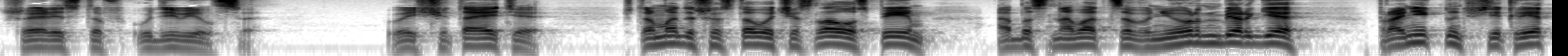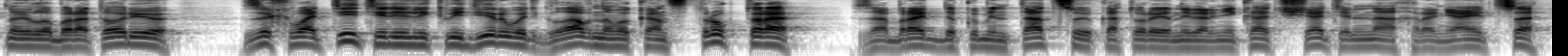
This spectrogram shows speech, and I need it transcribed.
Шелестов удивился. Вы считаете, что мы до 6 числа успеем обосноваться в Нюрнберге проникнуть в секретную лабораторию, захватить или ликвидировать главного конструктора, забрать документацию, которая наверняка тщательно охраняется,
